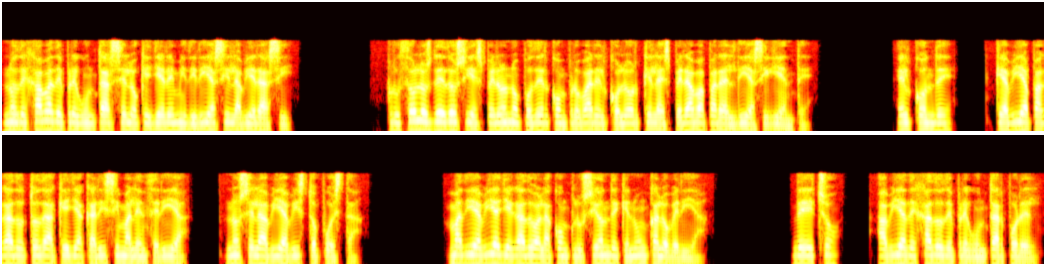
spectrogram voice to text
No dejaba de preguntarse lo que Jeremy diría si la viera así. Cruzó los dedos y esperó no poder comprobar el color que la esperaba para el día siguiente. El conde, que había pagado toda aquella carísima lencería, no se la había visto puesta. Maddy había llegado a la conclusión de que nunca lo vería. De hecho, había dejado de preguntar por él.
